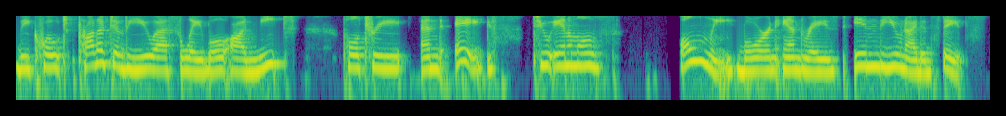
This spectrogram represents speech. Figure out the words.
the quote product of the US label on meat, poultry, and eggs to animals only born and raised in the United States.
